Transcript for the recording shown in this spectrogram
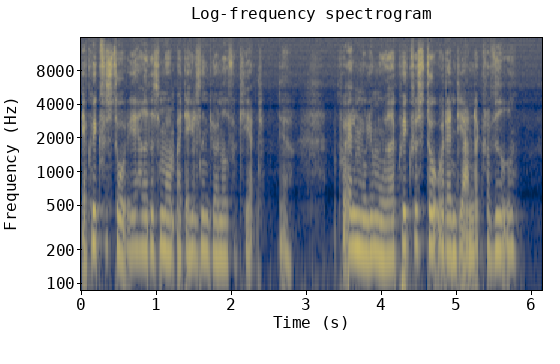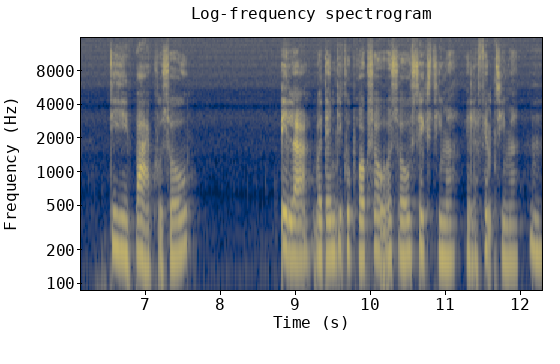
jeg kunne ikke forstå det. Jeg havde det som om, at jeg hele tiden gjorde noget forkert. ja, På alle mulige måder. Jeg kunne ikke forstå, hvordan de andre gravide, de bare kunne sove. Eller hvordan de kunne brokke over og sove 6 timer eller 5 timer mm.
